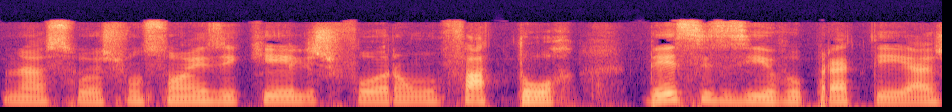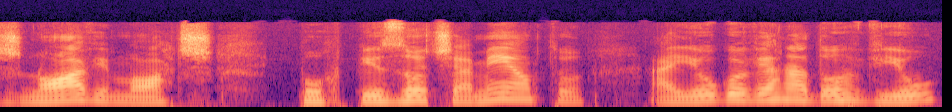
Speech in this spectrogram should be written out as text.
nas suas funções e que eles foram um fator decisivo para ter as nove mortes por pisoteamento, aí o governador viu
